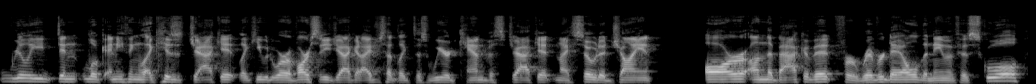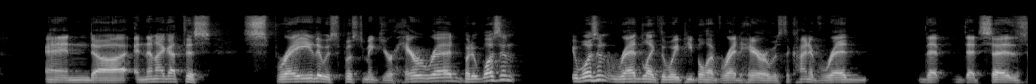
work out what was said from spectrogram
really didn't look anything like his jacket. Like he would wear a varsity jacket. I just had like this weird canvas jacket and I sewed a giant R on the back of it for Riverdale, the name of his school and uh, and then I got this spray that was supposed to make your hair red, but it wasn't. It wasn't red like the way people have red hair. It was the kind of red that that says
